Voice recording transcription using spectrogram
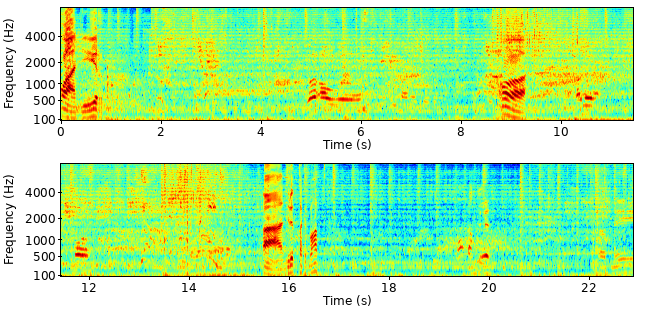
Wah anjir. Allah. Mana itu? Oh. Oh, anjir sakit banget. Me.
